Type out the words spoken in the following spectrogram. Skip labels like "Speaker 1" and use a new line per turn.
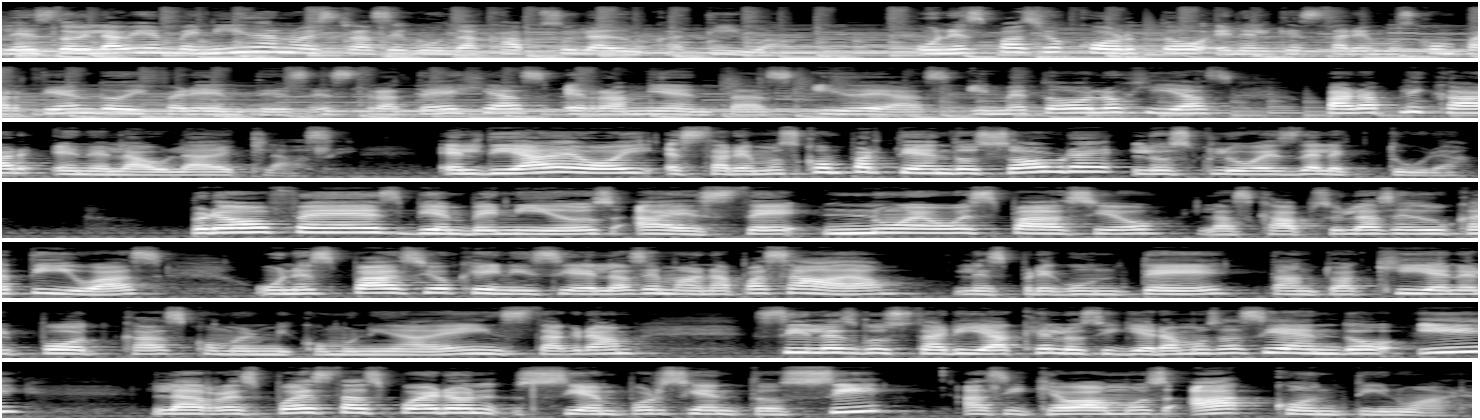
Les doy la bienvenida a nuestra segunda cápsula educativa, un espacio corto en el que estaremos compartiendo diferentes estrategias, herramientas, ideas y metodologías para aplicar en el aula de clase. El día de hoy estaremos compartiendo sobre los clubes de lectura. Profes, bienvenidos a este nuevo espacio, las cápsulas educativas, un espacio que inicié la semana pasada. Les pregunté, tanto aquí en el podcast como en mi comunidad de Instagram, si les gustaría que lo siguiéramos haciendo y las respuestas fueron 100% sí, así que vamos a continuar.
